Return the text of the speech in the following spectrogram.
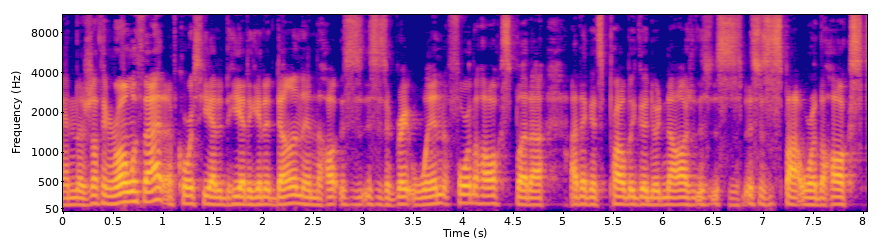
and there's nothing wrong with that. Of course, he had to, he had to get it done, and the Hawks, this is this is a great win for the Hawks. But uh, I think it's probably good to acknowledge this, this is this is a spot where the Hawks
